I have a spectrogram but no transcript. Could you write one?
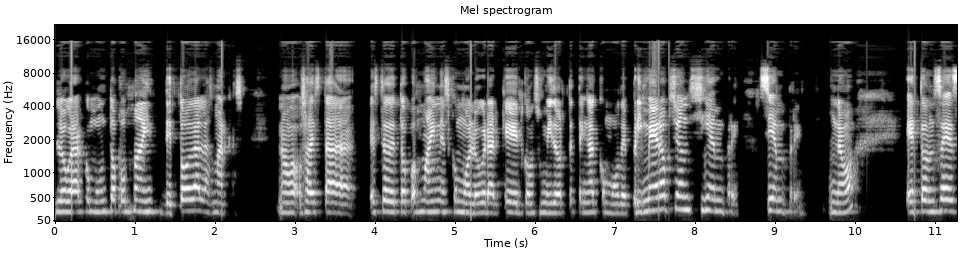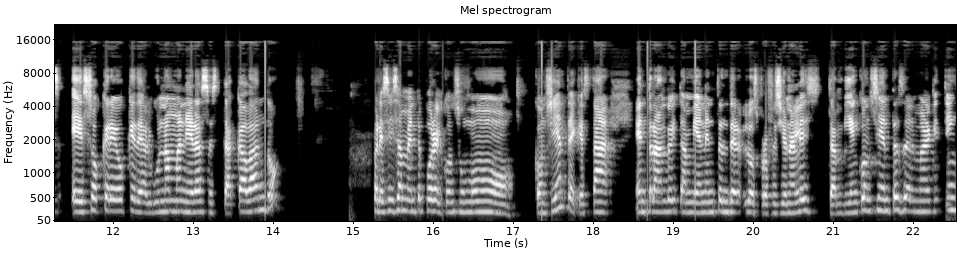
lograr como un top of mind de todas las marcas. ¿No? O sea, esta, esto de top of mind es como lograr que el consumidor te tenga como de primera opción siempre, siempre, ¿no? Entonces, eso creo que de alguna manera se está acabando precisamente por el consumo consciente que está entrando y también entender los profesionales también conscientes del marketing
